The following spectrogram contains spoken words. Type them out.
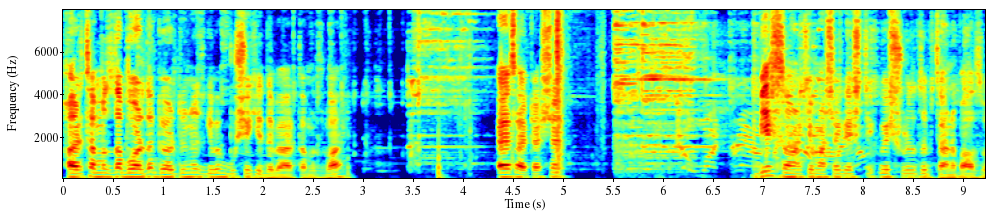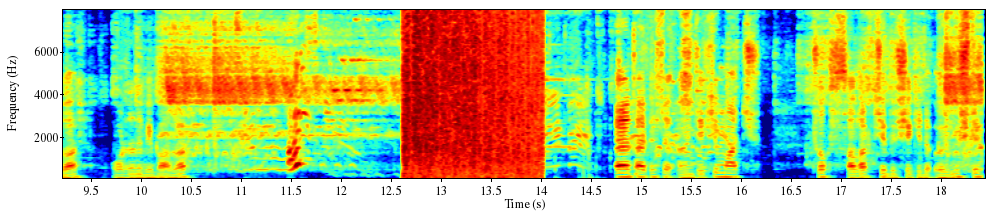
Haritamızda bu arada gördüğünüz gibi bu şekilde bir haritamız var. Evet arkadaşlar. Bir sonraki maça geçtik ve şurada da bir tane baz var. Orada da bir baz var. Evet arkadaşlar önceki maç çok salakça bir şekilde ölmüştük.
